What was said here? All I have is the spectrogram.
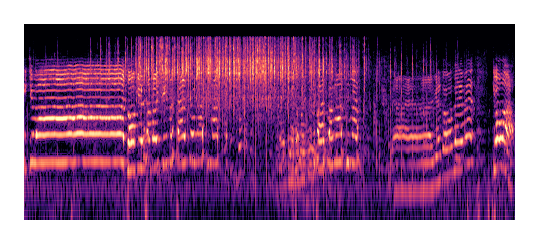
にちは。東急サバイチームさんと申します東急サバイチームさんと申しますいやありがとうございます今日は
